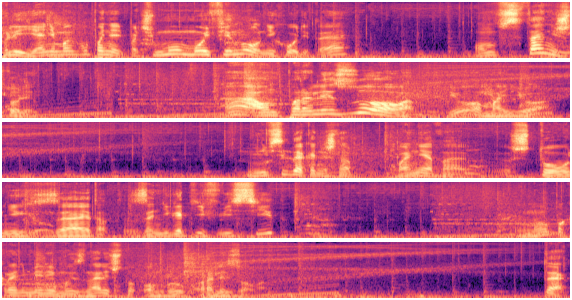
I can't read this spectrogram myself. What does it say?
Блин, я не могу понять, почему мой фенол не ходит, а? Он встанет, что ли? А, он парализован. Ё-моё. Не всегда, конечно, понятно, что у них за этот, за негатив висит. Ну, по крайней мере, мы знали, что он был парализован. Так,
